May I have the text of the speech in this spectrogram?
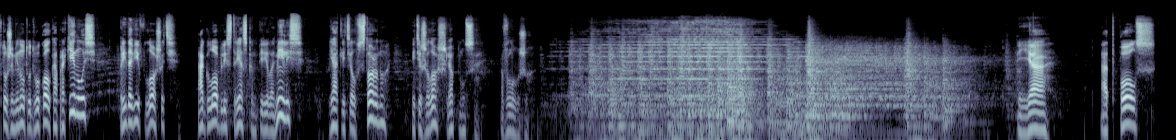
В ту же минуту двуколка опрокинулась, придавив лошадь, а глобли с треском переломились. Я отлетел в сторону и тяжело шлепнулся в лужу. Я отполз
